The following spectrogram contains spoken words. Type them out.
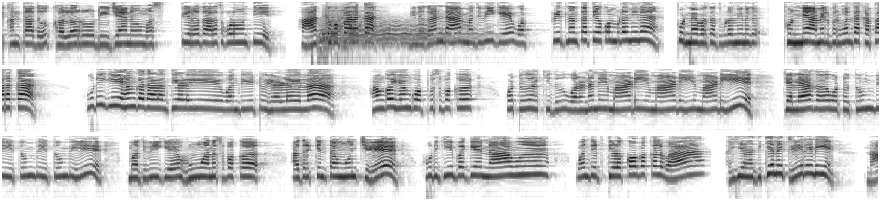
ಬೇಕಂತಾದು ಕಲರು ಡಿಸೈನು ಮಸ್ತ್ ಇರೋದು ತಗೋ ಪರಕ ನಿನ್ನ ಗಂಡ ಮದ್ವಿಗೆ ಒಪ್ಪಿದ್ನಂತ ತಿಳ್ಕೊಂಡ್ಬಿಡ ನೀನ. ಪುಣ್ಯ ಬರ್ತದ ಬಿಡ ನಿನಗ. ಪುಣ್ಯ ಆಮೇಲೆ ಬರುವಂತ ಕಪರಕ ಹುಡುಗಿ ಹಂಗದಾಳ ಅಂತೇಳಿ ಒಂದೀಟು ಹೇಳೇ ಇಲ್ಲ. ಹಂಗ ಹೆಂಗ ಒಪ್ಪಿಸ್ಬೇಕು? ಒಟ್ಟು ಹಾಕಿದು ವರ್ಣನೆ ಮಾಡಿ ಮಾಡಿ ಮಾಡಿ ತಲೆಯಾಗ ಒಟ್ಟು ತುಂಬಿ ತುಂಬಿ ತುಂಬಿ ಮದ್ವಿಗೆ ಹೂ ಅನಿಸ್ಬೇಕು. ಅದಕ್ಕಿಂತ ಮುಂಚೆ ಹುಡುಗಿ ಬಗ್ಗೆ ನಾವು ಒಂದಿಟ್ಟು ತಿಳ್ಕೊಬೇಕಲ್ವಾ ಅಯ್ಯ ಅದಕ್ಕೇನೈತಿ ರೇಣಿ ನಾ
